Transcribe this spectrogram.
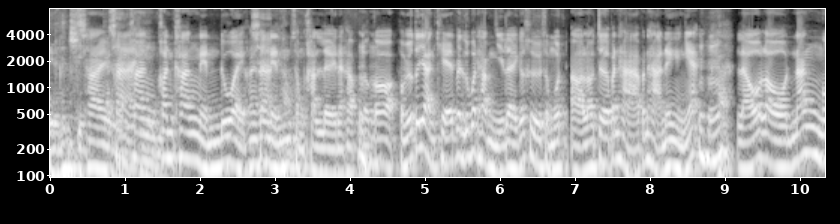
relationship ใช่ใช่ค่อนข้างค่อนข้างเน้นด้วยค่อนข้างเน้นใช่ครับสำคัญเลยนะครับ แล้วก็ผมยกตัวอย่างเคสเป็นรูปธรรมอย่างนี้เลย ก็คือสมมติอ่าเราเจอปัญหาปัญหาหนึ่งอย่างเงี้ยแล้วเรานั่งง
